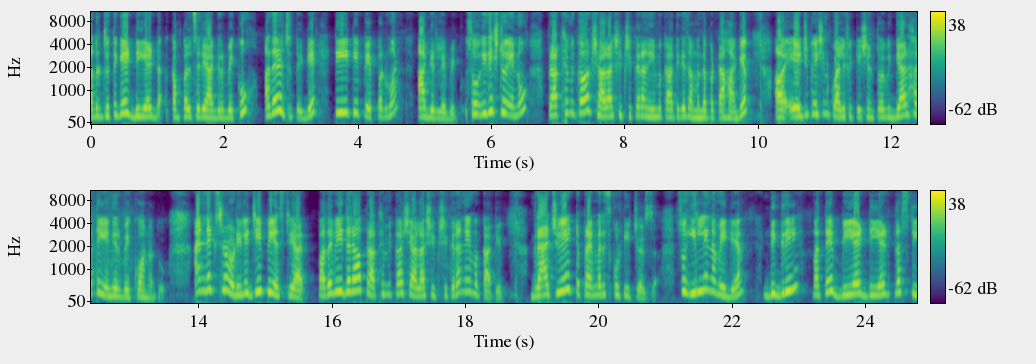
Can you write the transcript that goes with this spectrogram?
ಅದ್ರ ಜೊತೆಗೆ ಡಿ ಎಡ್ ಕಂಪಲ್ಸರಿ ಆಗಿರಬೇಕು. ಅದರ ಜೊತೆಗೆ T E T paper one ಆಗಿರಲೇಬೇಕು. ಸೊ ಇದಿಷ್ಟು ಏನು ಪ್ರಾಥಮಿಕ ಶಾಲಾ ಶಿಕ್ಷಕರ ನೇಮಕಾತಿಗೆ ಸಂಬಂಧಪಟ್ಟ ಹಾಗೆ ಎಜುಕೇಷನ್ ಕ್ವಾಲಿಫಿಕೇಷನ್ ಅಥವಾ ವಿದ್ಯಾರ್ಹತೆ ಏನಿರಬೇಕು ಅನ್ನೋದು. ಆ್ಯಂಡ್ ನೆಕ್ಸ್ಟ್ ನೋಡಿ ಇಲ್ಲಿ G P S T R ಪದವೀಧರ ಪ್ರಾಥಮಿಕ ಶಾಲಾ ಶಿಕ್ಷಕರ ನೇಮಕಾತಿ. Graduate primary school teachers so ಇಲ್ಲಿ ನಮಗೆ ಡಿಗ್ರಿ ಮತ್ತು B Ed D Ed plus T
